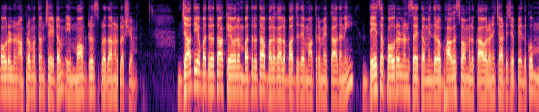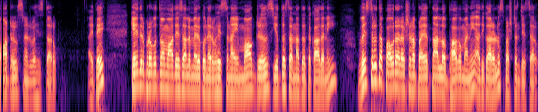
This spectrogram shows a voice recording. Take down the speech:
పౌరులను అప్రమత్తం చేయడం ఈ మాక్ డ్రిల్స్ ప్రధాన లక్ష్యం. జాతీయ భద్రత కేవలం భద్రతా బలగాల బాధ్యతే మాత్రమే కాదని దేశ పౌరులను సైతం ఇందులో భాగస్వాములు కావాలని చాటి చెప్పేందుకు మాక్ డ్రిల్స్ నిర్వహిస్తారు. అయితే కేంద్ర ప్రభుత్వం ఆదేశాల మేరకు నిర్వహిస్తున్న ఈ మాక్ డ్రిల్స్ యుద్ధ సన్నద్ధత కాదని విస్తృత పౌర రక్షణ ప్రయత్నాల్లో భాగమని అధికారులు స్పష్టం చేశారు.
